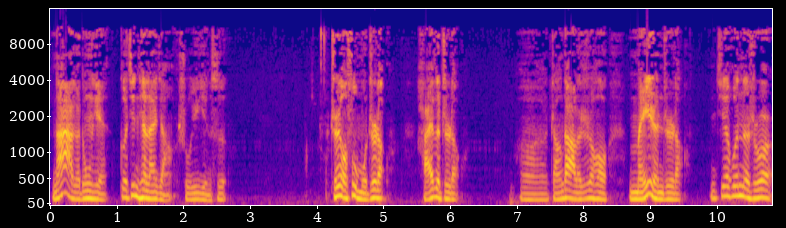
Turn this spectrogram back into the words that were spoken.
那个东西搁今天来讲属于隐私，只有父母知道，孩子知道，啊，长大了之后没人知道。你结婚的时候，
